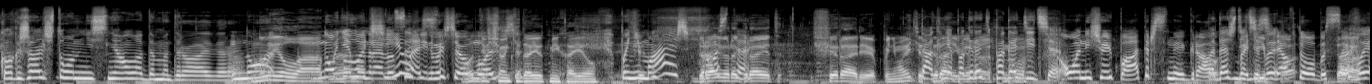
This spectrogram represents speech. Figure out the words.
Как жаль, что он не снял Адама Драйвера. Но, Ну и ладно. но Мне бы нравился получилось. фильм еще Вот больше. девчонки дают Михаил. Понимаешь? Драйвер просто играет Феррари, понимаете? Так, не, Драйвера. погодите, погодите. Он еще и Паттерсона играл. Подождите, вы- автобуса. Да. Вы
